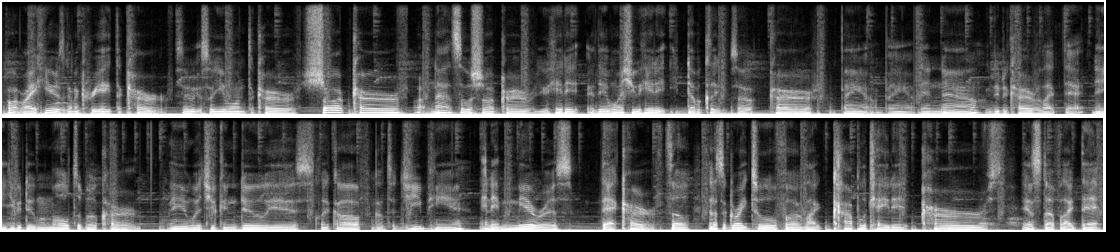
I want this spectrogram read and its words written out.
part right here is going to create the curve. So, so you want the curve sharp curve or not so sharp curve. You hit it and then once you hit it you double click. So curve bam bam. Then now you do the curve like that. Then you could do multiple curves. Then what you can do is click off and go to G pen and it mirrors that curve. So that's a great tool for like complicated curves and stuff like that.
